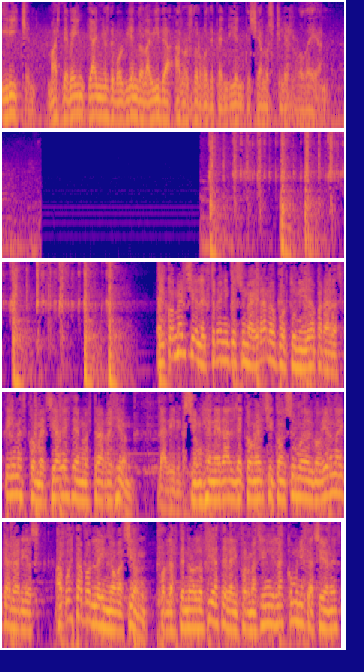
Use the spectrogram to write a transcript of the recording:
Irichen, más de 20 años devolviendo la vida a los drogodependientes y a los que les rodean. El comercio electrónico es una gran oportunidad para las pymes comerciales de nuestra región. La Dirección General de Comercio y Consumo del Gobierno de Canarias apuesta por la innovación, por las tecnologías de la información y las comunicaciones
